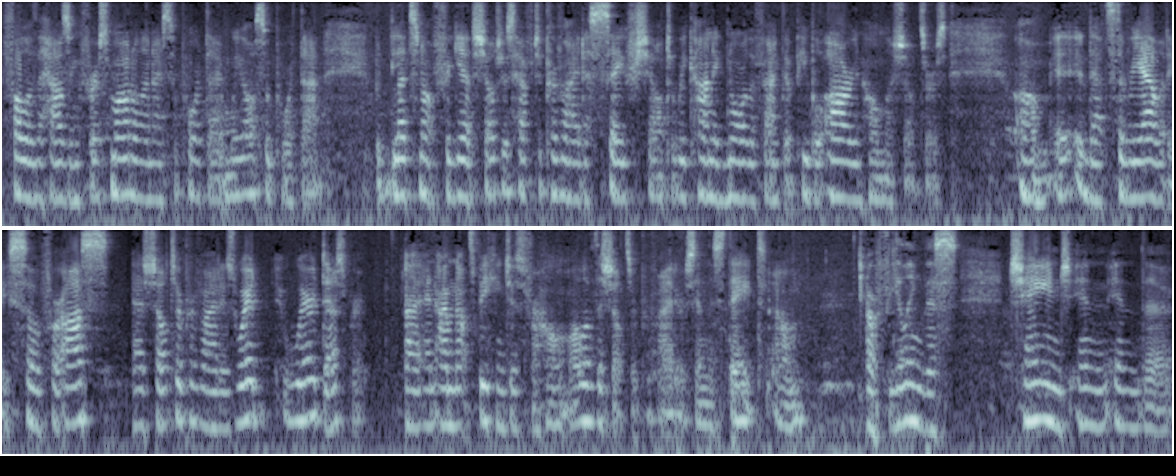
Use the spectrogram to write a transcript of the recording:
follow the housing first model, and I support that, and we all support that. But let's not forget, shelters have to provide a safe shelter. We can't ignore the fact that people are in homeless shelters. Um, i- i- that's the reality. So for us as shelter providers, we're we're desperate, uh, and I'm not speaking just for home. All of the shelter providers in the state um, are feeling this change in in the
